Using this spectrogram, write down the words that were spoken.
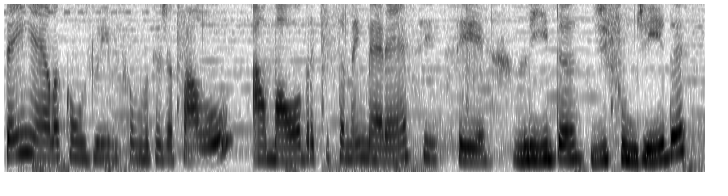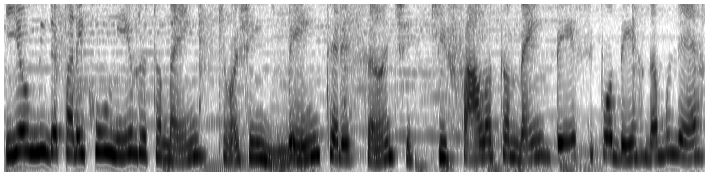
tem ela com os livros, como você já falou, há uma obra que também merece ser lida, difundida. E eu me deparei com um livro também que eu achei bem interessante, que fala também desse poder da mulher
